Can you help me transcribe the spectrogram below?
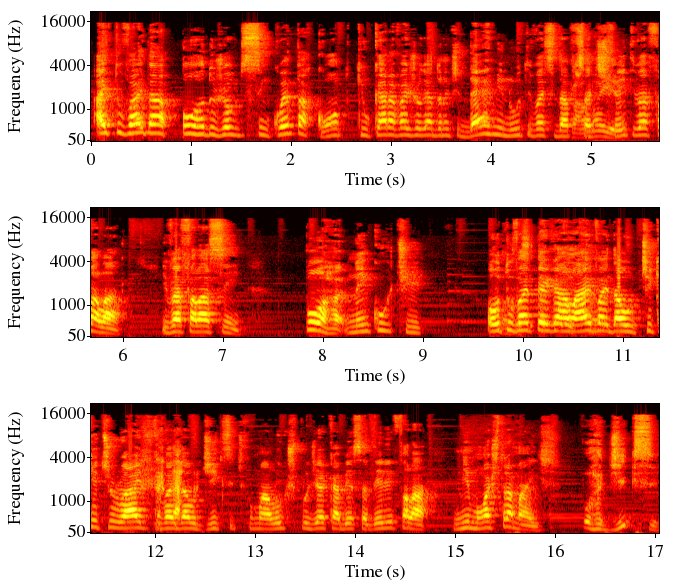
Aí tu vai dar a porra do jogo de 50 conto, que o cara vai jogar durante 10 minutos e vai se dar por satisfeito aí. e vai falar. E vai falar assim: porra, nem curti. Ou tu vai tá pegar lá e vai dar o Ticket Ride, tu vai dar o Dixie pro maluco explodir a cabeça dele e falar, me mostra mais. Porra, Dixie?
